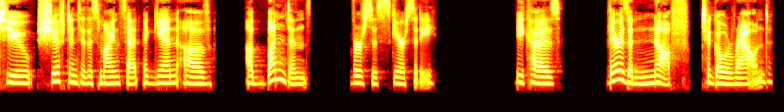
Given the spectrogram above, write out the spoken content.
to shift into this mindset again of abundance versus scarcity. Because there is enough to go around.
